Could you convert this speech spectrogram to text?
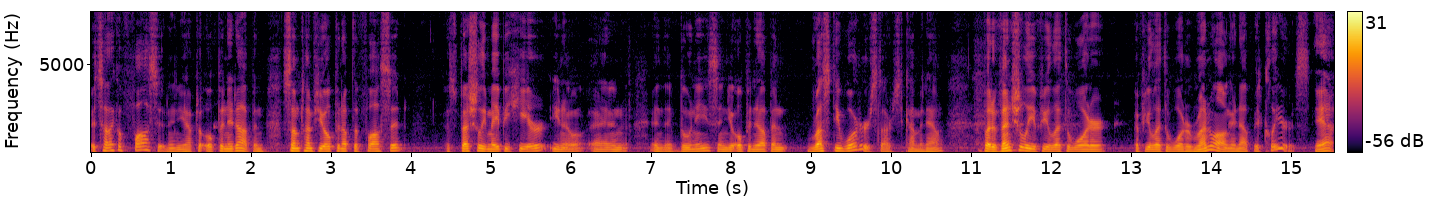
it's like a faucet and you have to open it up. And sometimes you open up the faucet especially maybe here you know and in the boonies and you open it up and rusty water starts coming out. But eventually if you let the water if you let the water run long enough it clears Yeah.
